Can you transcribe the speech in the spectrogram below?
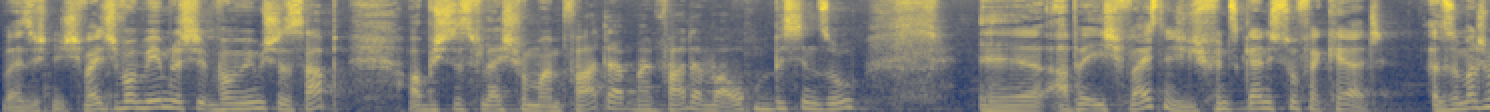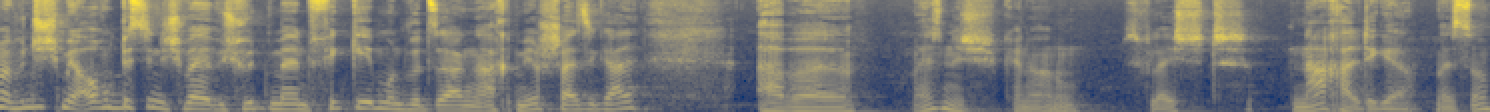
Weiß ich nicht. Ich weiß nicht, von wem, das, von wem ich das hab. Ob ich das vielleicht von meinem Vater habe. Mein Vater war auch ein bisschen so. Äh, aber ich weiß nicht, ich finde es gar nicht so verkehrt. Also manchmal wünsche ich mir auch ein bisschen, ich, ich würde mir einen Fick geben und würde sagen, ach, mir ist scheißegal. Aber weiß nicht, keine Ahnung. Ist vielleicht nachhaltiger, weißt du?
